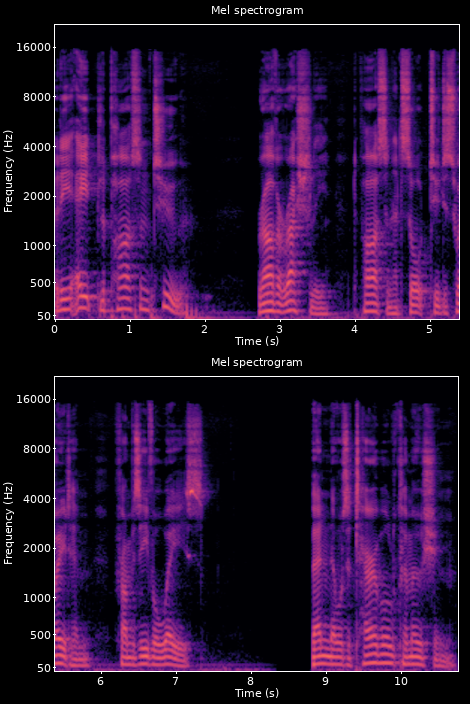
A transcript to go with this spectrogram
but he ate the parson too. Rather rashly, the parson had sought to dissuade him from his evil ways. Then there was a terrible commotion.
